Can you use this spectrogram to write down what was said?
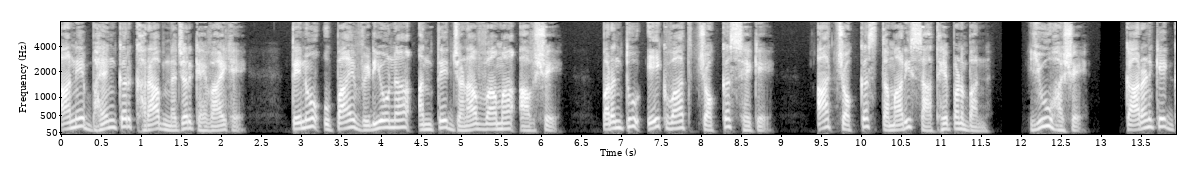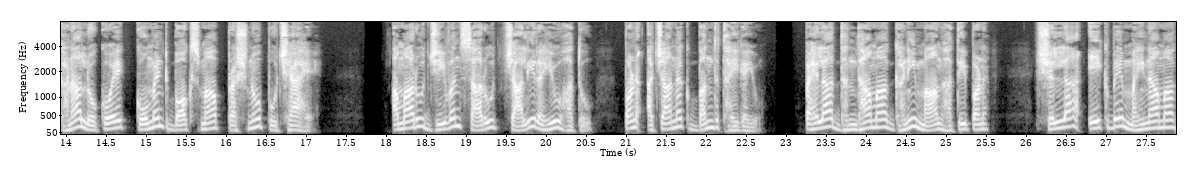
આને ભયંકર ખરાબ નજર કહેવાય છે તેનો ઉપાય વિડીયોના અંતે જણાવવામાં આવશે. પરંતુ એક વાત ચોક્કસ છે કે, આ ચોક્કસ તમારી સાથે પણ બન. યુ હશે. કારણ કે ઘણા લોકોએ કોમેન્ટ બોક્સમાં પ્રશ્નો પૂછ્યા હે. અમારું જીવન સારું ચાલી રહ્યું હતું, પણ અચાનક બંધ થઈ ગયું. પહેલા ધંધામાં ઘણી માંગ હતી પણ, છેલ્લા એક બે મહિનામાં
